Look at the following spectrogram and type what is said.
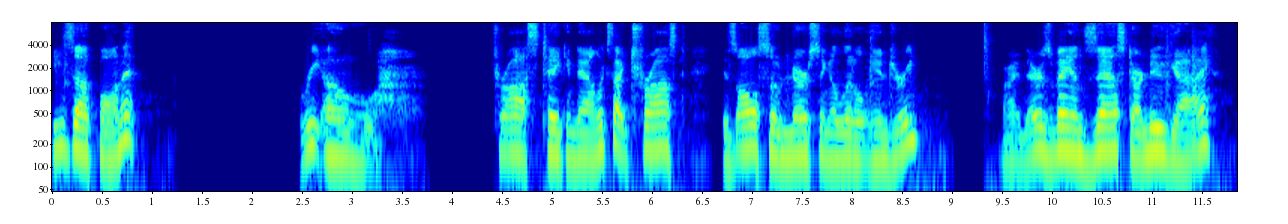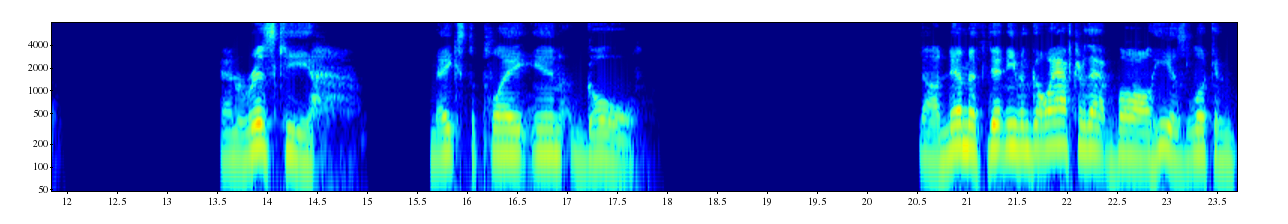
He's up on it. Re oh. Trost taken down. Looks like Trost is also nursing a little injury. All right, there's Van Zest, our new guy. And Rizky makes the play in goal. Now, Nemeth didn't even go after that ball. He is looking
